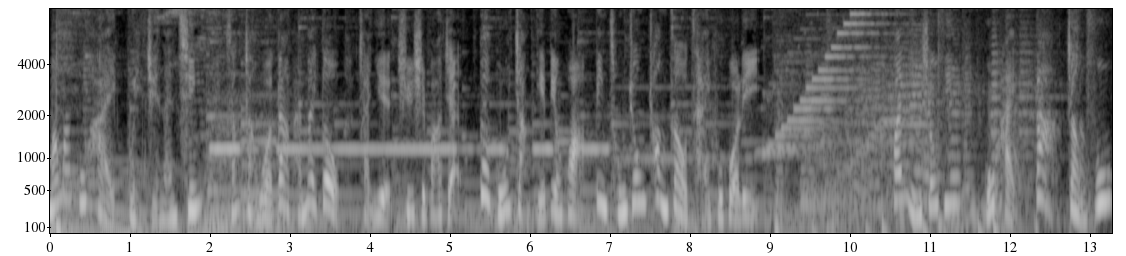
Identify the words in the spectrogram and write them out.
茫茫股海，诡谲难清。想掌握大盘脉动、产业趋势发展、个股涨跌变化，并从中创造财富获利，欢迎收听《股海大丈夫》。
